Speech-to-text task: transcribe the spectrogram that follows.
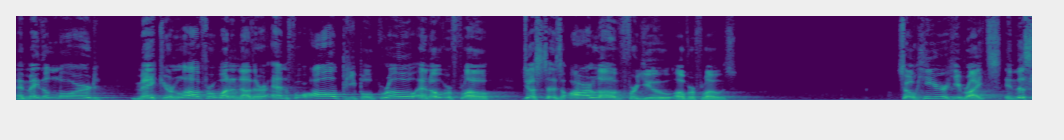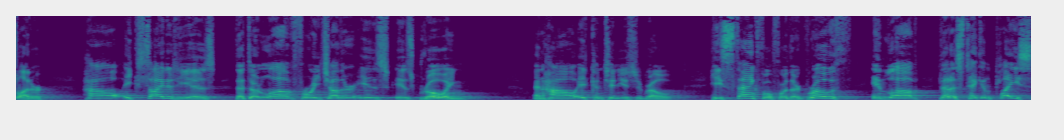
and may the Lord make your love for one another and for all people grow and overflow just as our love for you overflows. So here he writes in this letter how excited he is that their love for each other is, is growing and how it continues to grow. He's thankful for their growth in love that has taken place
